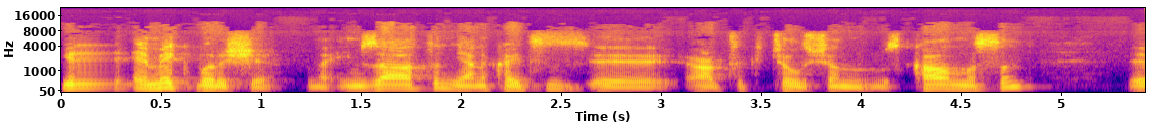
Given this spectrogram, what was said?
bir emek barışına imza atın. Yani kayıtsız e, artık çalışanımız kalmasın. E,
